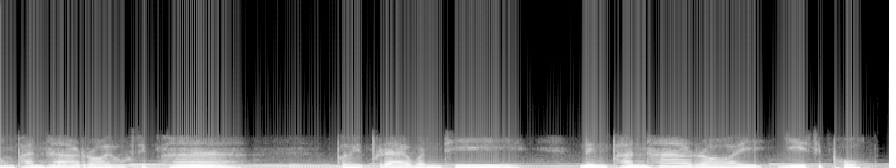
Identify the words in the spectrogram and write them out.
2565 เผยแพร่วันที่ 1526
